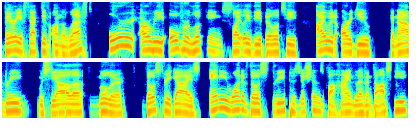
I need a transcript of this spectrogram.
very effective on the left, or are we overlooking slightly the ability? I would argue Gnabry, Musiala, Muller, those three guys, any one of those three positions behind Lewandowski,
